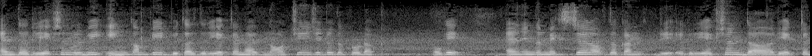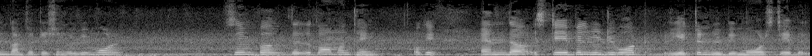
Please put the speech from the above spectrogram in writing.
and the reaction will be incomplete because the reactant has not changed into the product okay. And in the mixture of the re reaction the reactant concentration will be more. Simple. There's a common thing. Okay. And the stable will be what? Reactant will be more stable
